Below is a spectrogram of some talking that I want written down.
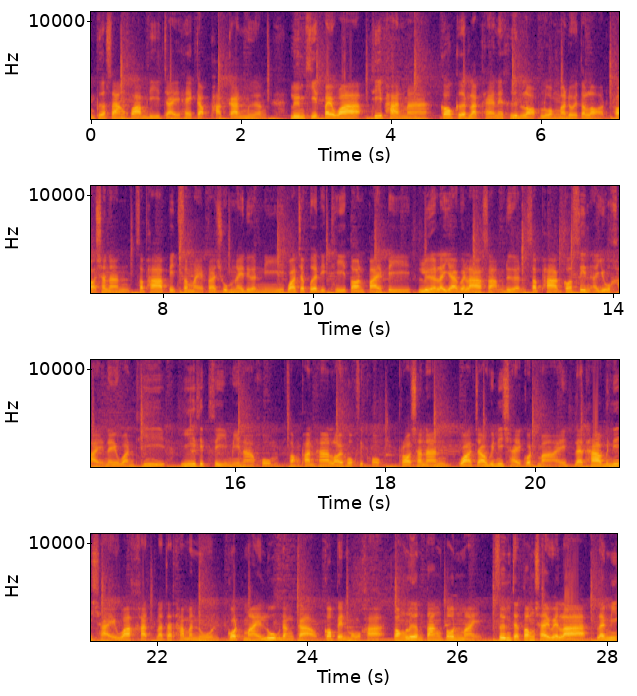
มเพื่อสร้างความดีใจให้กับพักการเมือง ลืมคิดไปว่าที่ผ่านมาก็เกิดรักแท้ในคืนหลอกลวงมาโดยตลอด เพราะฉะนั้นสภาปิดสมัยประชุมในเดือนนี้กว่าจะเปิดอีกทีตอนปลายปี เหลือระยะเวลา 3 เดือน สภาก็สิ้นอายุไขในวันที่ 24 มีนาคม 2566 เพราะฉะนั้นกว่าจะวินิจฉัยกฎหมาย และถ้าวินิจฉัยว่าขัดรัฐธรรมนูญ กฎหมายลูกดังกล่าว ก็เป็นโมฆะต้องเริ่มตั้งต้นใหม่ ซึ่งจะต้องใช้เวลา และมี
